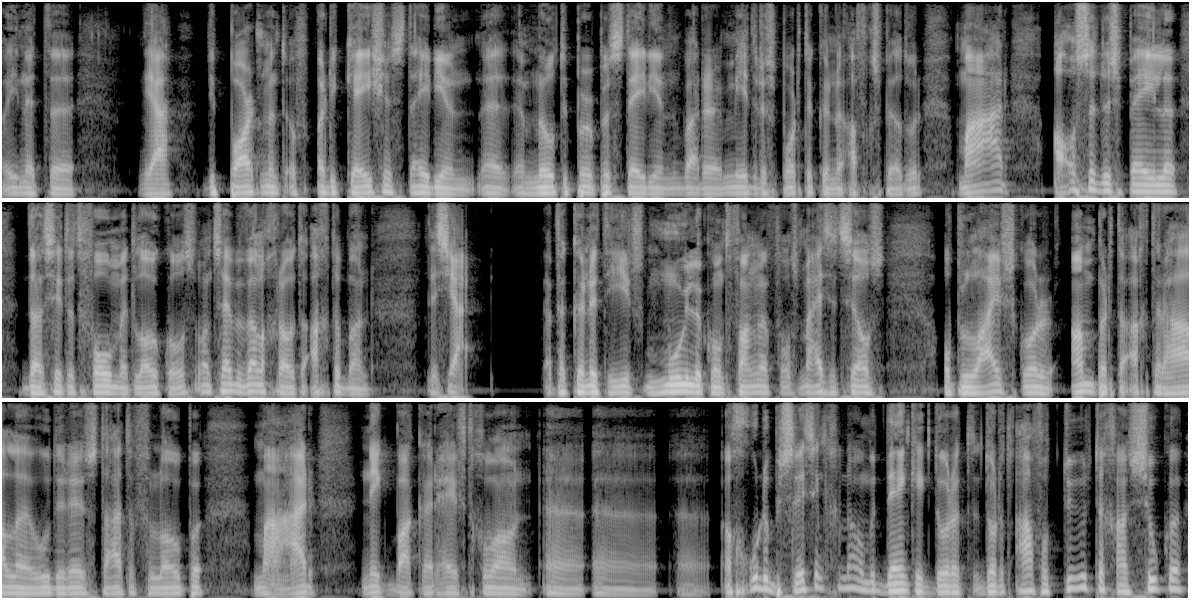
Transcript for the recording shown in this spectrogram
in het ja, Department of Education Stadium, uh, een multipurpose stadium waar er meerdere sporten kunnen afgespeeld worden. Maar als ze er spelen, dan zit het vol met locals, want ze hebben wel een grote achterban. Dus ja, we kunnen het hier moeilijk ontvangen. Volgens mij is het zelfs op livescore amper te achterhalen hoe de resultaten verlopen. Maar Nick Bakker heeft gewoon uh, uh, een goede beslissing genomen, denk ik, door het, door het avontuur te gaan zoeken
